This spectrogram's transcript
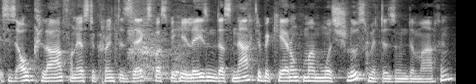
Es ist auch klar von 1. Korinther 6, was wir hier lesen, dass nach der Bekehrung man muss Schluss mit der Sünde machen.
